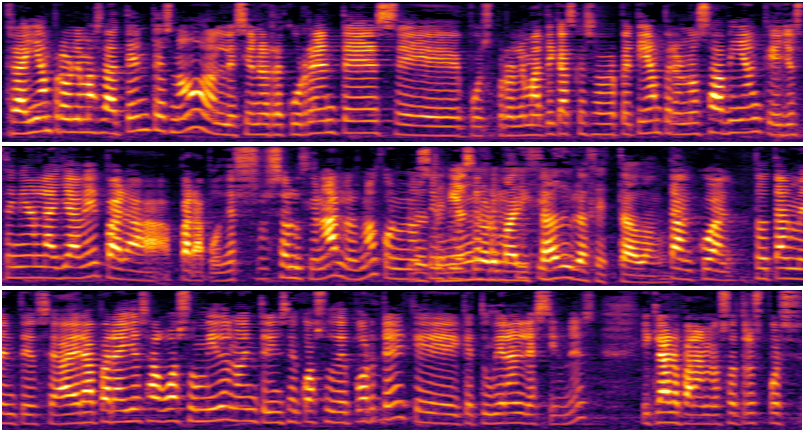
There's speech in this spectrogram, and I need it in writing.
traían problemas latentes, ¿no? lesiones recurrentes, eh, pues problemáticas que se repetían, pero no sabían que ellos tenían la llave para, para poder solucionarlos, ¿no? con unos lo tenían normalizado y lo aceptaban. Tal cual, totalmente. O sea, era para ellos algo asumido, no intrínseco a su deporte, que, que tuvieran lesiones. Y claro, para nosotros, pues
